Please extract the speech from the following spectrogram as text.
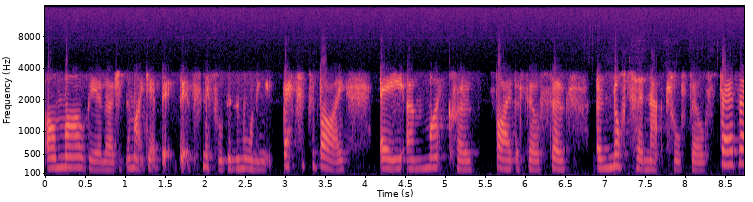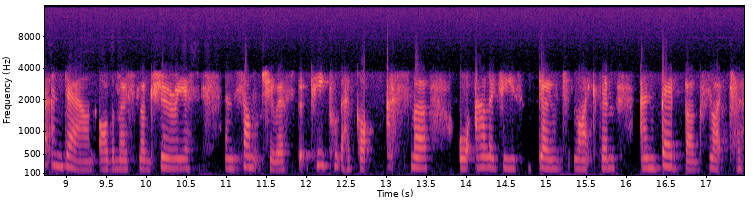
are mildly allergic, they might get a bit, bit of sniffles in the morning. It's better to buy a, um micro fibre fill, so a, not a natural fill. Feather and down are the most luxurious and sumptuous, but people that have got asthma or allergies don't like them, and bed bugs like to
